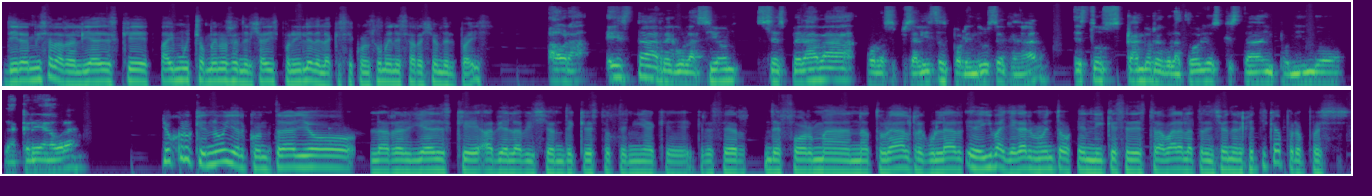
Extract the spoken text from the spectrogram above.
Dirán misa, la realidad es que hay mucho menos energía disponible de la que se consume en esa región del país. Ahora, ¿esta regulación se esperaba por los especialistas, por la industria en general? ¿Estos cambios regulatorios que está imponiendo la CRE ahora? Yo creo que no, y al contrario, la realidad es que había la visión de que esto tenía que crecer de forma natural, regular. E iba a llegar el momento en el que se destrabara la transición energética, pero pues,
